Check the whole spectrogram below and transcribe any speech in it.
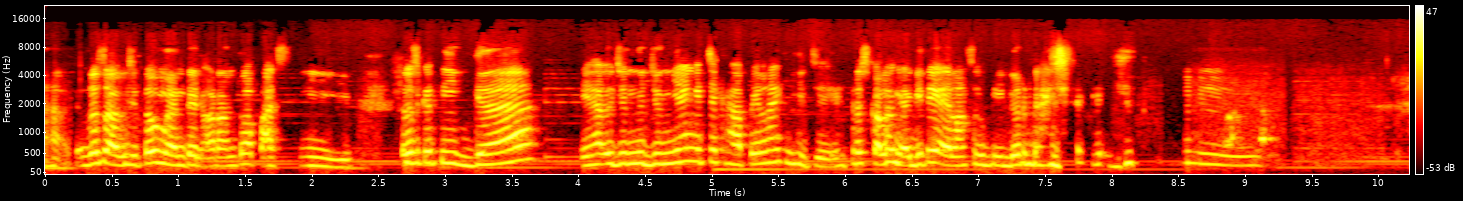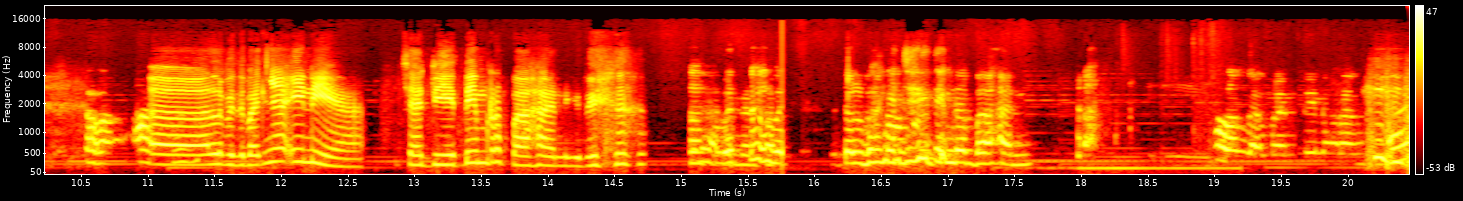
terus habis itu bantuin orang tua pasti. Terus ketiga ya ujung-ujungnya ngecek HP lagi, C. Terus kalau nggak gitu ya langsung tidur dah aja kayak gitu. Kalau aku Eh, lebih tepatnya ini ya jadi tim rebahan gitu ya. betul, betul betul banget jadi tim rebahan. kalau nggak bantuin orang tua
